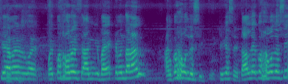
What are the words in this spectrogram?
সে আমার ওই- ওই কথা বলেছে? আমি ভাই একটা মিনিট দাঁড়ান আমি কথা বলতেছি একটু ঠিক আছে? তাহলে কথা বলতেছি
